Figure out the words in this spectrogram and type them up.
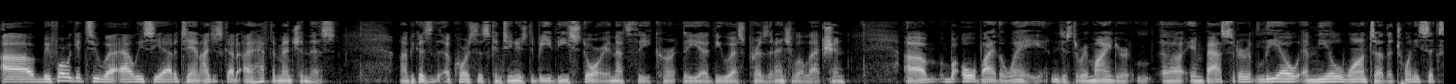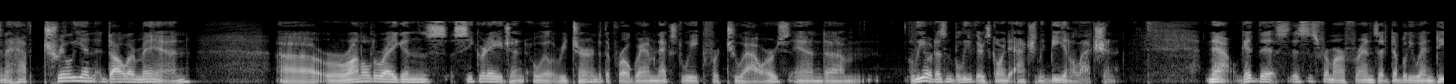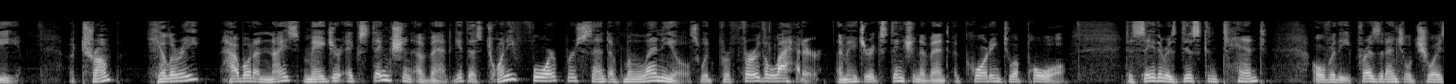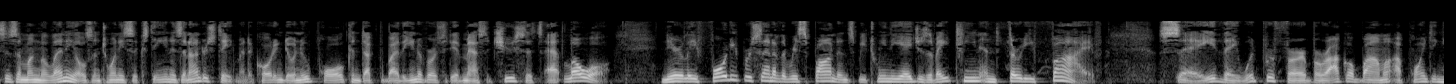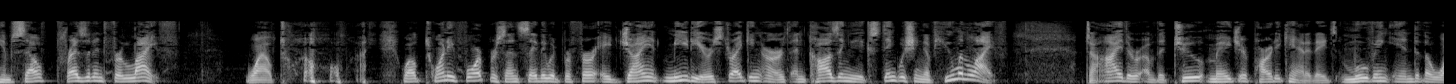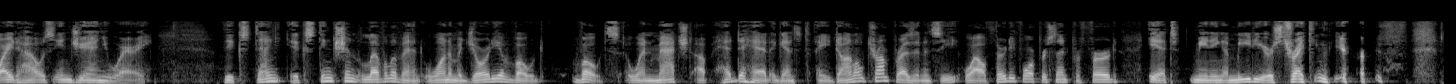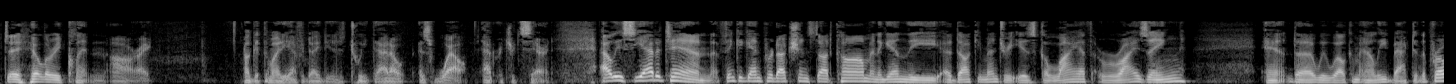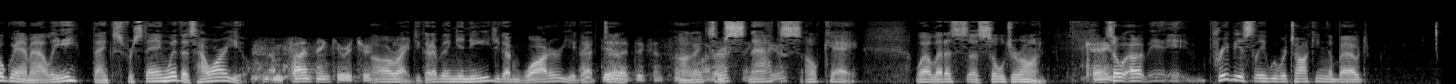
Uh, before we get to uh, Ali Siadatan, I just got I have to mention this. Uh, because of course this continues to be the story, and that's the current the, uh, the U.S. presidential election. Um, but, oh, by the way, just a reminder: uh, Ambassador Leo Emil Wanta, the twenty-six and a half trillion dollar man, uh, Ronald Reagan's secret agent will return to the program next week for two hours, and um, Leo doesn't believe there's going to actually be an election. Now, get this. This is from our friends at WND. Uh, Trump, Hillary, how about a nice major extinction event? Get this, 24% of millennials would prefer the latter, a major extinction event, according to a poll. To say there is discontent over the presidential choices among millennials in 2016 is an understatement, according to a new poll conducted by the University of Massachusetts at Lowell. Nearly 40% of the respondents between the ages of 18 and 35 say they would prefer Barack Obama appointing himself president for life, while, oh my, while 24% say they would prefer a giant meteor striking Earth and causing the extinguishing of human life to either of the two major party candidates moving into the White House in January. The extin- extinction level event won a majority of vote, votes when matched up head to head against a Donald Trump presidency, while 34% preferred it, meaning a meteor striking the earth, to Hillary Clinton. All right. I'll get the Mighty Aphrodite to tweet that out as well, at Richard Syrett. Ali Siadatan, thinkagainproductions.com, and again, the uh, documentary is Goliath Rising. And uh, we welcome Ali back to the program. Ali, thanks for staying with us. How are you? I'm fine, thank you, Richard. All right, you got everything you need. You got water. You got. I did. Uh, I did some all right, water. some snacks. Okay. Well, let us uh, soldier on. Okay. So uh, previously, we were talking about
